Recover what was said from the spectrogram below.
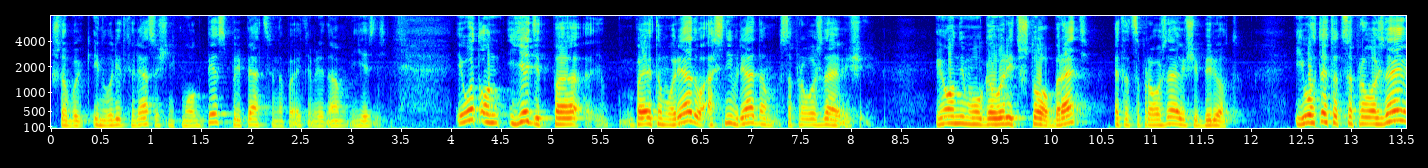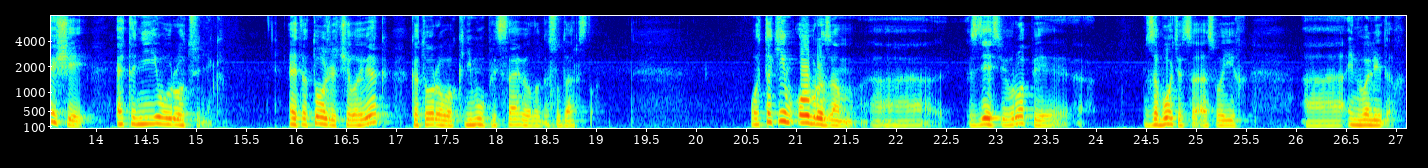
чтобы инвалид-колясочник мог беспрепятственно по этим рядам ездить. И вот он едет по, по этому ряду, а с ним рядом сопровождающий. И он ему говорит, что брать, этот сопровождающий берет. И вот этот сопровождающий, это не его родственник. Это тоже человек, которого к нему представило государство. Вот таким образом э, здесь в Европе заботятся о своих э, инвалидах.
